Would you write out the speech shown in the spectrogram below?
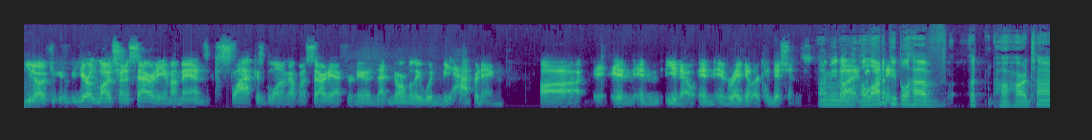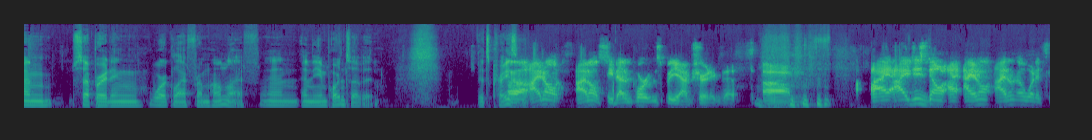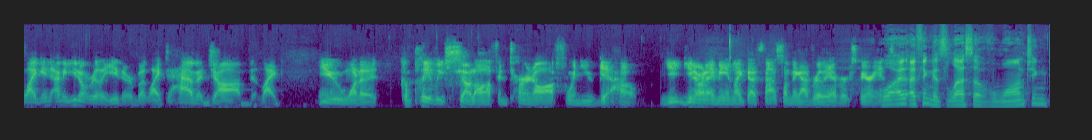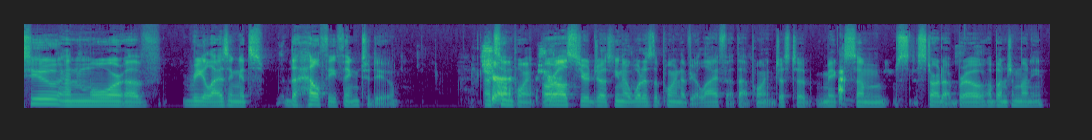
you know if you're at lunch on a saturday and my man's slack is blowing up on a saturday afternoon that normally wouldn't be happening uh, in in you know in in regular conditions. I mean, But a, a lot I of people have a, a hard time separating work life from home life and, and the importance of it. It's crazy. Uh, I don't I don't see that importance, but yeah, I'm sure it exists. Um, I I just don't I, I don't I don't know what it's like. And I mean, you don't really either. But like to have a job that like you want to completely shut off and turn off when you get home. You you know what I mean? Like that's not something I've really ever experienced. Well, I, I think it's less of wanting to and more of realizing it's the healthy thing to do at Sure, some point, sure. or else you're just, you know, what is the point of your life at that point? Just to make some startup bro a bunch of money.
